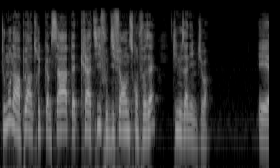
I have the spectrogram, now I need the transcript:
Tout le monde a un peu un truc comme ça, peut-être créatif ou différent de ce qu'on faisait, qui nous anime, tu vois. Et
